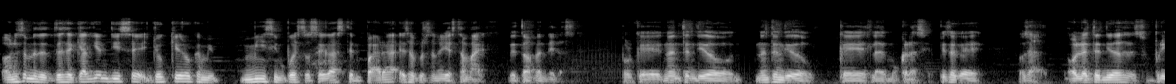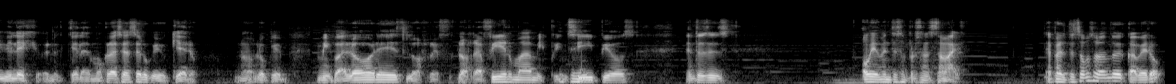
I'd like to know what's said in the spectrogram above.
honestamente, desde que alguien dice yo quiero que mi- mis impuestos se gasten para, esa persona ya está mal, de todas maneras. Porque no ha entendido, no ha entendido qué es la democracia. Piensa que, o sea, o lo ha entendido desde su privilegio, en el que la democracia hace lo que yo quiero, ¿no? Lo que mis valores los, ref- los reafirma, mis principios. Entonces, obviamente esa persona está mal. Espera, ¿te estamos hablando de Cabero?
